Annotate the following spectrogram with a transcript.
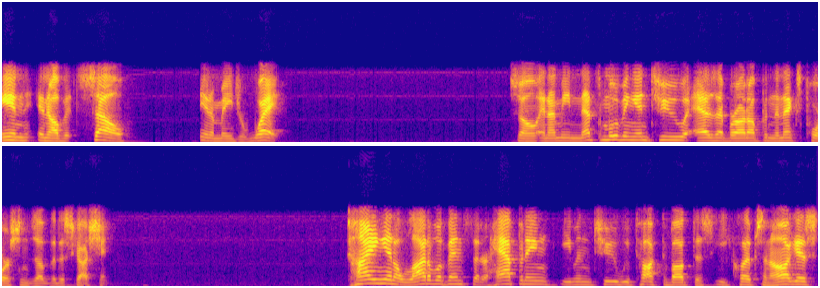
in and of itself in a major way. So, and I mean, that's moving into, as I brought up in the next portions of the discussion, tying in a lot of events that are happening, even to, we've talked about this eclipse in August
